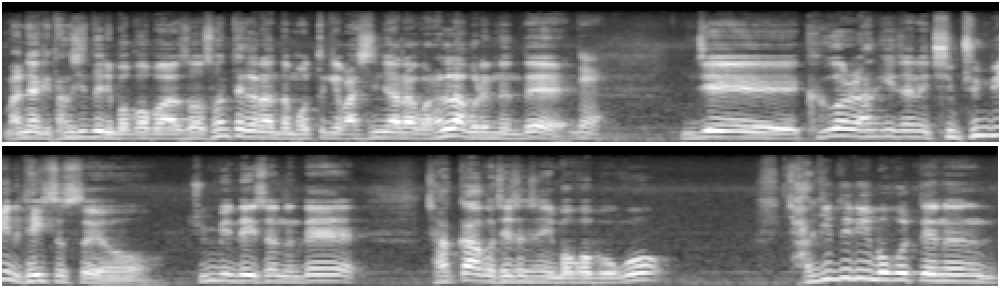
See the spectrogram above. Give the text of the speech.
만약에 당신들이 먹어봐서 선택을 한다면 어떤 게 맛있냐라고 하려고 그랬는데 네. 이제 그걸 하기 전에 지금 준비는 돼 있었어요. 준비는 돼 있었는데 작가하고 제작진이 먹어보고 자기들이 먹을 때는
